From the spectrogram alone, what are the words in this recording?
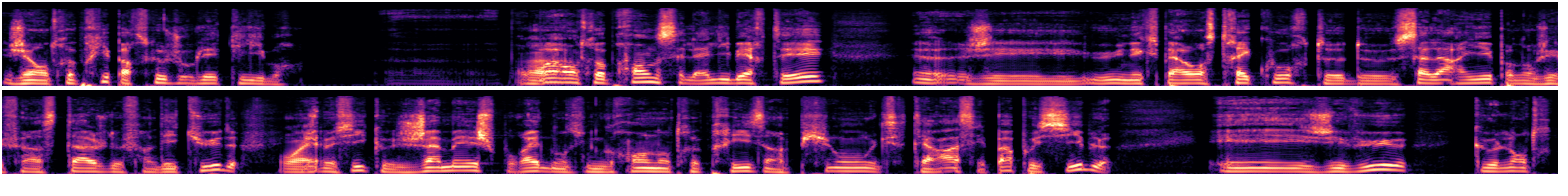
J'ai entrepris parce que je voulais être libre. Euh, pour Ouais. moi, entreprendre, c'est la liberté. Euh, j'ai eu une expérience très courte de salarié pendant que j'ai fait un stage de fin d'études. Ouais. Je me suis dit que jamais je pourrais être dans une grande entreprise, un pion, etc. C'est pas possible. Et j'ai vu que l'entre...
